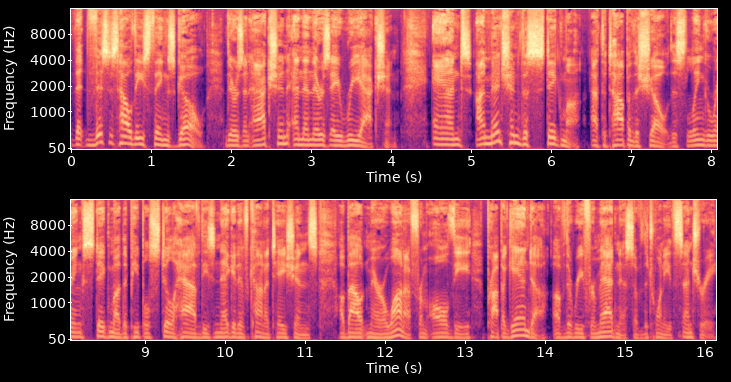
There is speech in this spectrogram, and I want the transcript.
that this is how these things go. There's an action and then there's a reaction. And I mentioned the stigma at the top of the show, this lingering stigma that people still have, these negative connotations about marijuana from all the propaganda of the reefer madness of the 20th century.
